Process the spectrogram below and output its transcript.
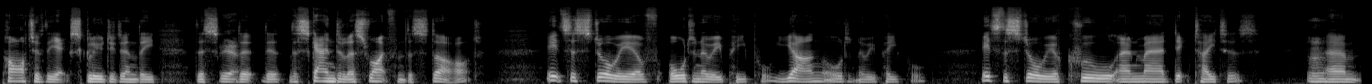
part of the excluded and the the, yeah. the, the the scandalous right from the start. It's a story of ordinary people, young ordinary people. It's the story of cruel and mad dictators mm. um,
